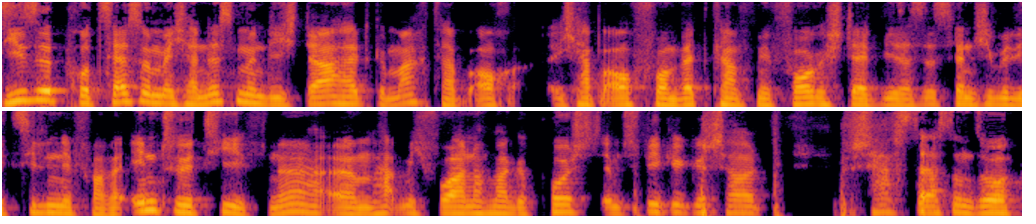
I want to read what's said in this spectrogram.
diese Prozesse und Mechanismen, die ich da halt gemacht habe, auch ich habe auch vor dem Wettkampf mir vorgestellt, wie das ist, wenn ich über die Ziellinie fahre, intuitiv, ne, ähm, habe mich vorher nochmal gepusht, im Spiegel geschaut, du schaffst das und so,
